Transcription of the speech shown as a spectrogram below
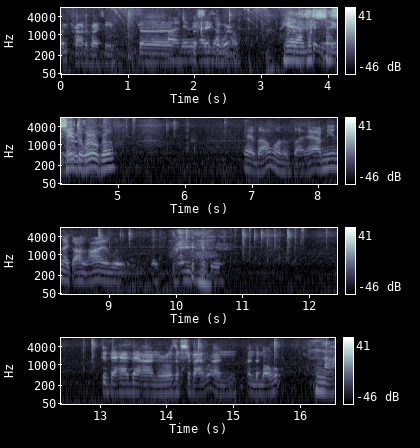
I'm proud of our team. The, Uh, the Save the zombie World. Yeah, Let's let's, save save the the world, world. bro. Yeah, but I want to buy that. I mean, like online with like 20 people. Did they have that on Rules of Survival on, on the mobile? Nah.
